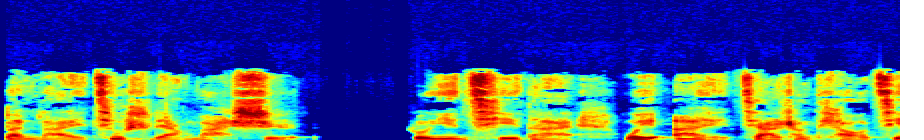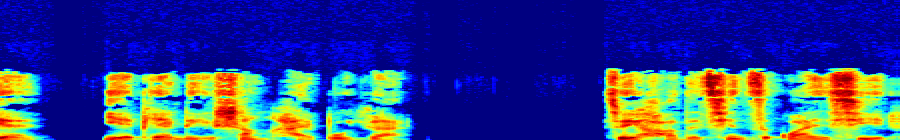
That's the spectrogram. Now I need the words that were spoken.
本来就是两码事。若因期待为爱加上条件，也便离伤害不远。最好的亲子关系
